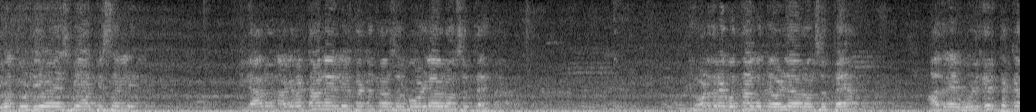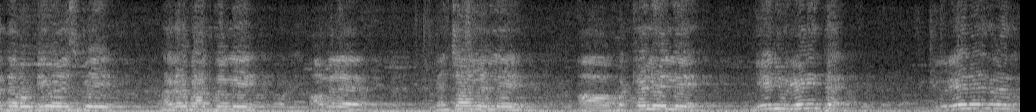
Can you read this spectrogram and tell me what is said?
ಇವತ್ತು ಡಿ ಎಸ್ ಪಿ ಆಫೀಸಲ್ಲಿ. ಯಾರು ನಗರ ಠಾಣೆಯಲ್ಲಿ ಇರ್ತಕ್ಕಂಥವ್ರು ಸ್ವಲ್ಪ ಒಳ್ಳೆಯವರು ಅನ್ಸುತ್ತೆ. ನೋಡಿದ್ರೆ ಗೊತ್ತಾಗುತ್ತೆ, ಒಳ್ಳೆಯವರು ಅನ್ಸುತ್ತೆ. ಆದ್ರೆ ಉಳಿದಿರ್ತಕ್ಕಂಥವ್ರು ಡಿ ಎಸ್ ಪಿ ನಗರ ಭಾಗದಲ್ಲಿ, ಆಮೇಲೆ ಹೆಂಚಾರ್ಲಿ ಆ ಬಟ್ಲಹಳ್ಳಿಯಲ್ಲಿ ಏನ್ ಇವ್ರು ಹೇಳಿದ್ದೆ? ಇವ್ರು ಏನ್ ಹೇಳಿದ್ರೆ ಅದು?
